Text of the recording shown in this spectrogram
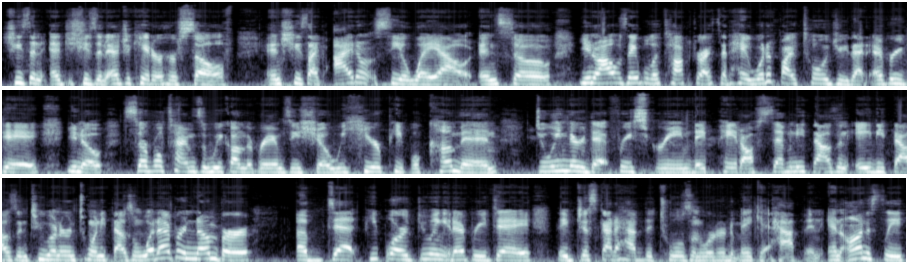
She's an edu- she's an educator herself, and she's like, I don't see a way out. And so, you know, I was able to talk to her. I said, Hey, what if I told you that every day, you know, several times a week on the Ramsey show, we hear people come in doing their debt-free scream. They paid off 70,000, 80,000, 220,000, whatever number of debt. People are doing it every day. They've just got to have the tools in order to make it happen. And honestly,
